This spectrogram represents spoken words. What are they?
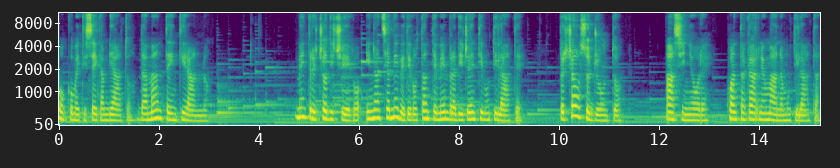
Oh, come ti sei cambiato da amante in tiranno. Mentre ciò dicevo, innanzi a me vedevo tante membra di genti mutilate. Perciò ho soggiunto, Ah, Signore, quanta carne umana mutilata,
